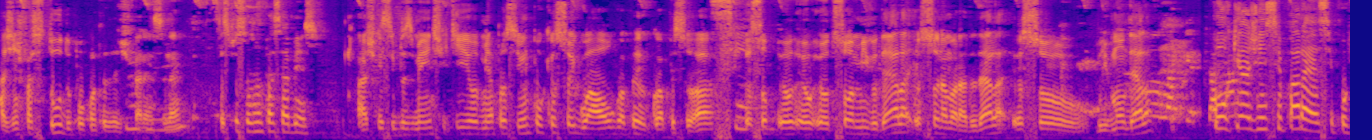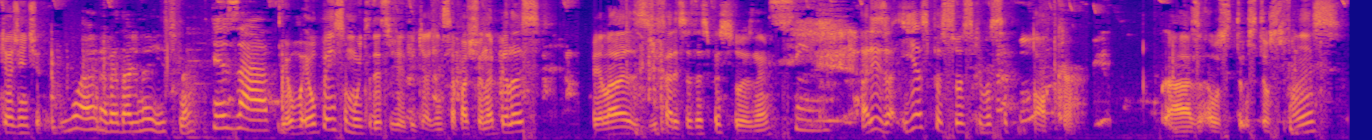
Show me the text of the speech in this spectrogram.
a gente faz tudo por conta da diferença, uhum. né? As pessoas não percebem isso. Acho que simplesmente que eu me aproximo porque eu sou igual com a, com a pessoa. Sim. Eu sou, eu, eu, eu, sou amigo dela, eu sou namorado dela, eu sou irmão dela, porque a gente se parece, porque a gente. Não é, na verdade não é isso, né? Exato. Eu, eu penso muito desse jeito, que a gente se apaixona pelas, pelas diferenças das pessoas, né? Sim. Arisa, e as pessoas que você toca? As, os, os, teus fãs,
